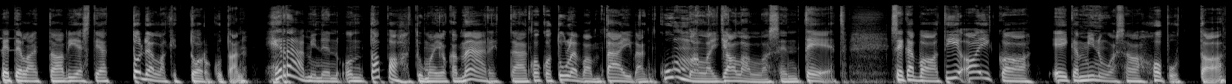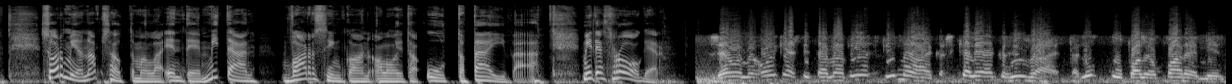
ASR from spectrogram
Pete laittaa viestiä, todellakin torkutan. Herääminen on tapahtuma, joka määrittää koko tulevan päivän, kummalla jalalla sen teet. Sekä vaatii aikaa, eikä minua saa hoputtaa. Sormia napsauttamalla en tee mitään, varsinkaan aloita uutta päivää. Mites Roger? Se on oikeasti tämä pimeä-aika sikäli aika hyvä, että nukkuu paljon paremmin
